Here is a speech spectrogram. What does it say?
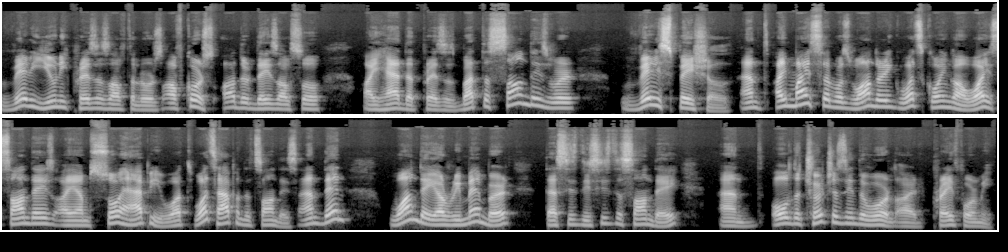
very unique presence of the Lord. Of course, other days also I had that presence, but the Sundays were very special. And I myself was wondering what's going on. Why Sundays I am so happy? What what's happened at Sundays? And then one day I remembered that is, this is the Sunday, and all the churches in the world are prayed for me.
